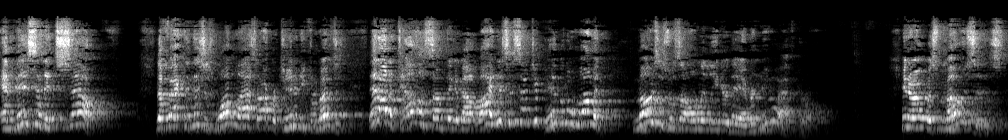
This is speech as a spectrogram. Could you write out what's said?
And this in itself, the fact that this is one last opportunity for Moses, that ought to tell us something about why this is such a pivotal moment. Moses was the only leader they ever knew, after all. You know, it was Moses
